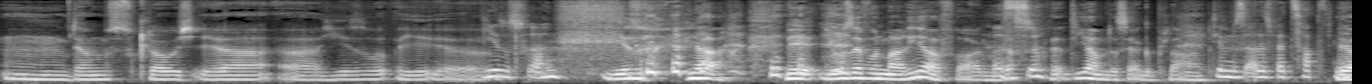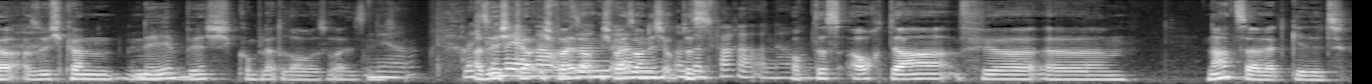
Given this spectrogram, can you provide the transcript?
Hm, da musst du, glaube ich, eher äh, Jesu, äh, Jesus fragen. Jesus, ja, nee, Josef und Maria fragen. Das, so. Die haben das ja geplant. Die haben das alles verzapft, ne? Ja, also ich kann, nee, bin ich komplett raus, weiß ich nicht. Ja. also ich, ja ich, weiß auch, ich weiß auch nicht, ob das, ob das auch da für äh, Nazareth gilt.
